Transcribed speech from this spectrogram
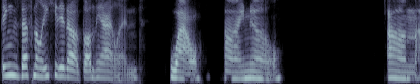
Things definitely heated up on the island. Wow. I know. Um,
